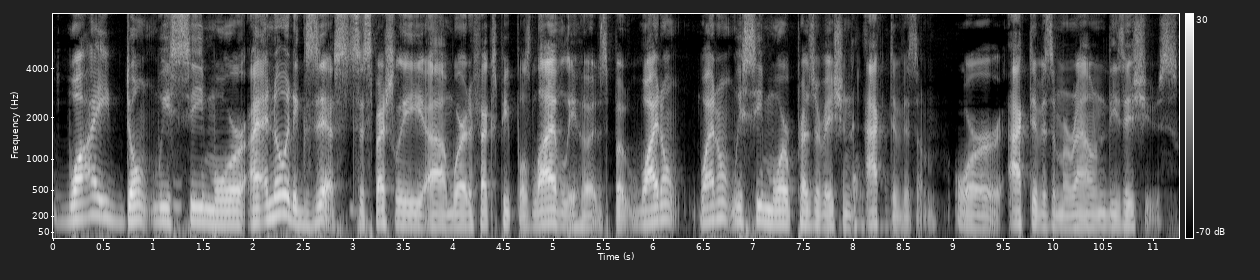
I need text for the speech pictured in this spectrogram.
why don't we see more? I know it exists, especially um, where it affects people's livelihoods. But why don't why don't we see more preservation activism or activism around these issues?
